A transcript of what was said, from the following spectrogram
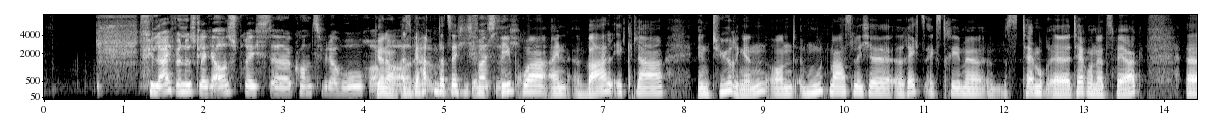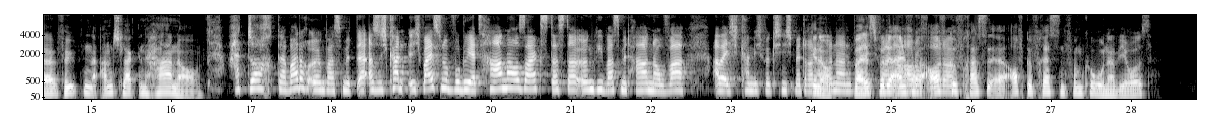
Vielleicht, wenn du es gleich aussprichst, äh, kommt es wieder hoch. genau, also wir hatten ähm, tatsächlich im Februar nicht. ein Wahleklat in Thüringen und mutmaßliche rechtsextreme äh, Terrornetzwerk äh, verübten einen Anschlag in Hanau. Ah doch, da war doch irgendwas mit. Also ich kann, ich weiß nur, wo du jetzt Hanau sagst, dass da irgendwie was mit Hanau war, aber ich kann mich wirklich nicht mehr dran genau, erinnern. Weil, weil es wurde einfach aufgefressen, äh, aufgefressen vom Coronavirus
